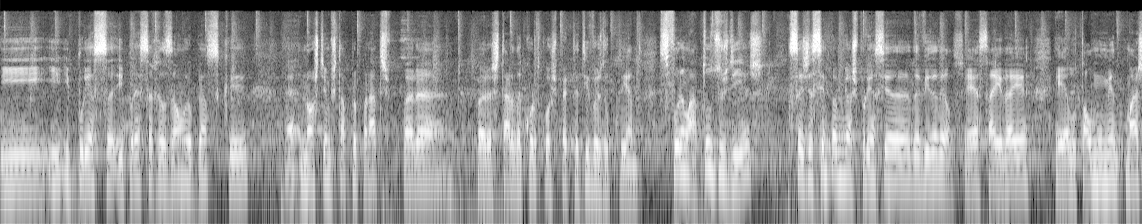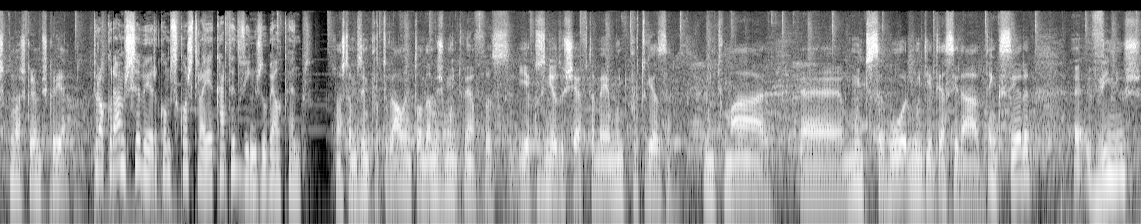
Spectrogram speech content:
E, e, e, por essa, e por essa razão eu penso que eh, nós temos de estar preparados para, para estar de acordo com as expectativas do cliente. Se forem lá todos os dias, que seja sempre a melhor experiência da vida deles. É essa a ideia, é o tal momento mais que nós queremos criar. Procuramos saber como se constrói a carta de vinhos do Belcanto. Nós estamos em Portugal, então damos muito ênfase e a cozinha do chefe também é muito portuguesa. Muito mar, eh, muito sabor, muita intensidade. Tem que ser eh, vinhos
